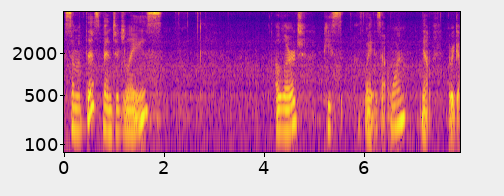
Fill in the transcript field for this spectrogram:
some of this vintage lace, a large piece, wait, is that one? No, there we go.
